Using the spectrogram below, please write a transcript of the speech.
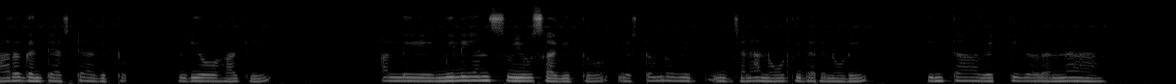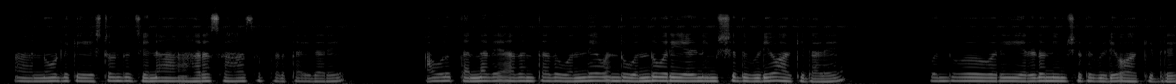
ಆರು ಗಂಟೆ ಅಷ್ಟೇ ಆಗಿತ್ತು ವಿಡಿಯೋ ಹಾಕಿ. ಅಲ್ಲಿ ಮಿಲಿಯನ್ಸ್ ವ್ಯೂಸ್ ಆಗಿತ್ತು. ಎಷ್ಟೊಂದು ವಿ, ಜನ ನೋಡ್ತಿದ್ದಾರೆ ನೋಡಿ. ಇಂಥ ವ್ಯಕ್ತಿಗಳನ್ನು ನೋಡಲಿಕ್ಕೆ ಎಷ್ಟೊಂದು ಜನ ಹರಸಾಹಸ ಪಡ್ತಾ ಇದ್ದಾರೆ. ಅವಳು ತನ್ನದೇ ಆದಂಥದ್ದು ಒಂದೇ ಒಂದು ಒಂದೂವರೆ ಎರಡು ನಿಮಿಷದ ವಿಡಿಯೋ ಹಾಕಿದ್ದಾಳೆ. ಒಂದೂವರೆ ಎರಡು ನಿಮಿಷದ ವಿಡಿಯೋ ಹಾಕಿದರೆ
